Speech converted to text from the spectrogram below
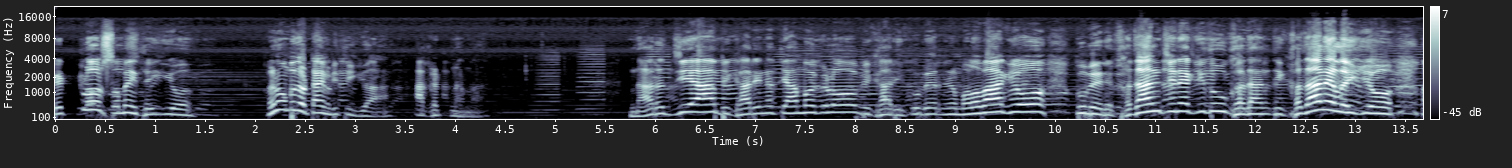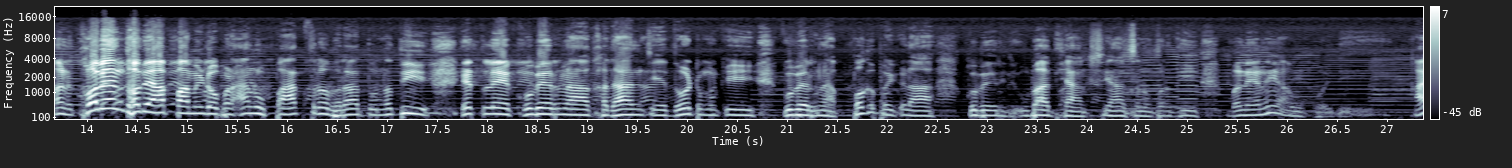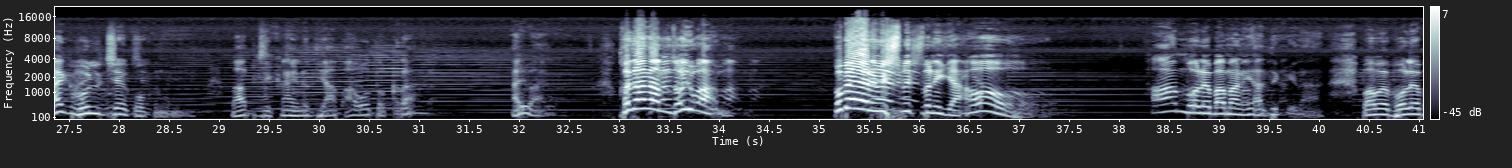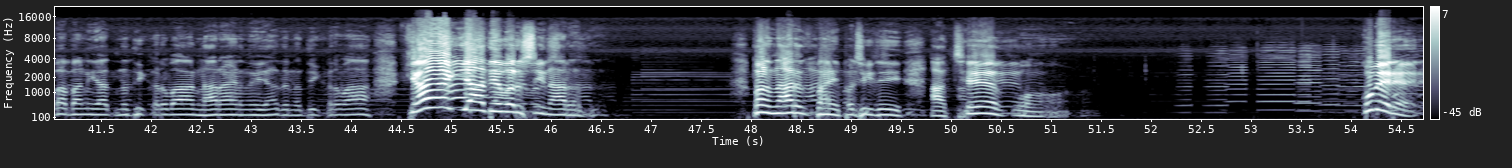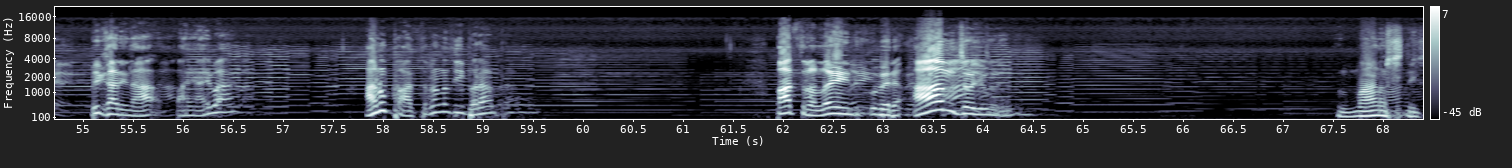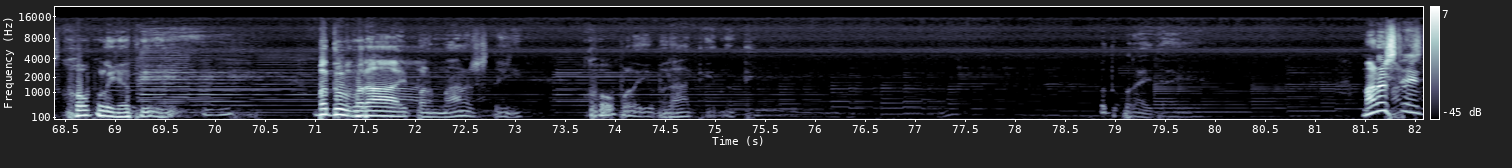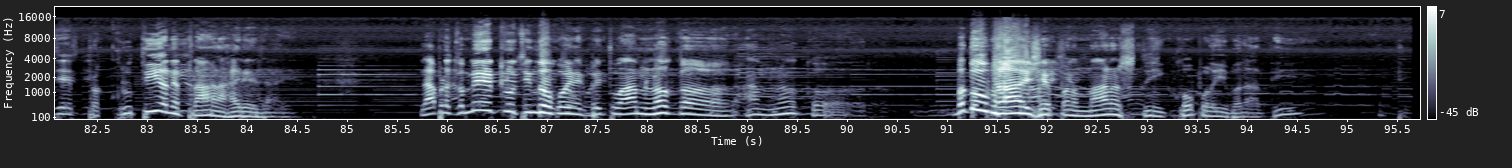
કેટલો સમય થઈ ગયો? ઘણો બધો ટાઈમ વીતી ગયો આ ઘટનામાં. નારદજી આ ભિખારીને ત્યાં મોકલો, ભિખારી કુબેરને મળવા ગયો. કુબેરે ખજાનચીને કીધું, ખજાનથી ખજાને લઈ ગયો અને ખોબેન થોબે આપવા માંડ્યો, પણ આનું પાત્ર ભરાતું નથી. એટલે કુબેરના ખજાનચીએ દોટ મૂકી કુબેરના પગ પકડા કુબેર ઊભા થયા, સિંહાસન ઉપરથી, બને નહીં આવું કોઈ દી. કાંઈક ભૂલ છે કોકની. બાપજી કાંઈ નથી, આપ આવો તો ખજાનામાં જોયું આમ. કુબેર વિસ્મિત બની ગયા. ઓ આમ ભોલે બાબાની યાદ કર્યા. હવે ભોલે બાબાની યાદ નથી કરવા, નારાયણને યાદ નથી કરવા. ક્યાં ગયા દેવર્ષિ નારદ? પણ નારદ ભાઈ પછી જઈ, આ છે કોણ? કુબેરે ભિખારીના પાસે આવ્યા. આનું પાત્ર નથી ભરાતું. પાત્ર લઈને કુબેરે આમ જોયું. માણસની ખોપડી હતી. બધું ભરાય, પણ માણસની ખોપડી ભરાતી નથી. બધું ભરાઈ જાય. માણસને જે પ્રકૃતિ અને પ્રાણ હારે જાય એટલે આપણે ગમે એટલું ચિંદો કોઈને ભાઈ તું આમ ન કર, આમ ન કર. બધું ભરાય છે, પણ માણસની ખોપળી ભરાતી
